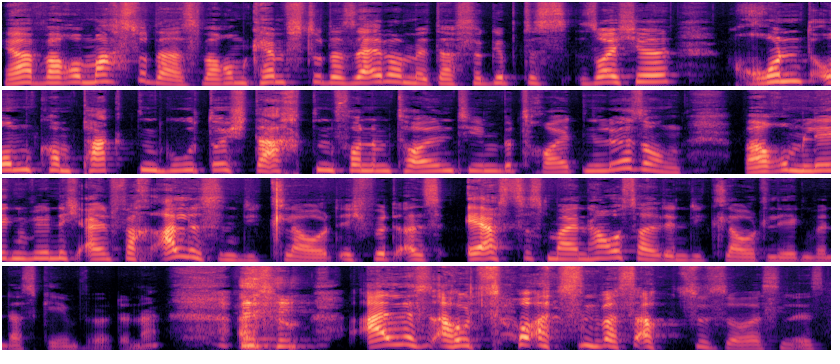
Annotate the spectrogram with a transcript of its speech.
Ja, warum machst du das? Warum kämpfst du da selber mit? Dafür gibt es solche rundum kompakten, gut durchdachten, von einem tollen Team betreuten Lösungen. Warum legen wir nicht einfach alles in die Cloud? Ich würde als erstes meinen Haushalt in die Cloud legen, wenn das gehen würde. Ne? Also alles outsourcen, was outzusourcen ist.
